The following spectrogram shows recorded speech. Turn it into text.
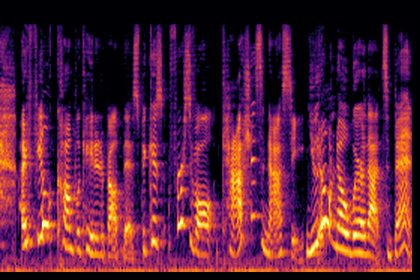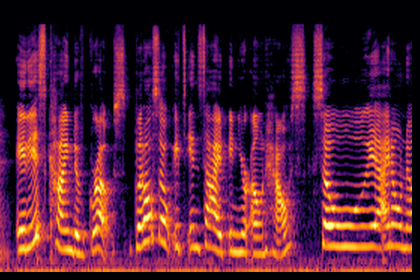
I feel complicated about this because, first of all, cash is nasty. You don't know where that's been. It is kind of gross, but also it's inside in your own house. So I don't know.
